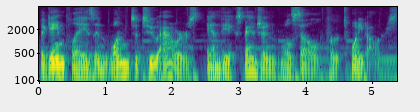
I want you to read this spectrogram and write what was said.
The game plays in one to two hours, and the expansion will sell for $20.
